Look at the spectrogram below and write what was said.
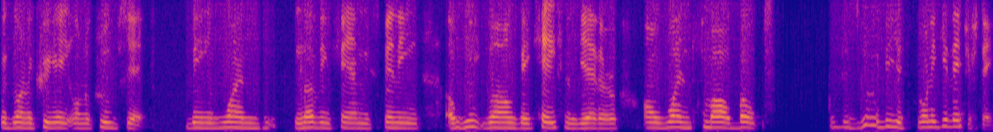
we're going to create on the cruise ship, being one loving family, spending a week long vacation together on one small boat. This is going to be it's going to get interesting.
